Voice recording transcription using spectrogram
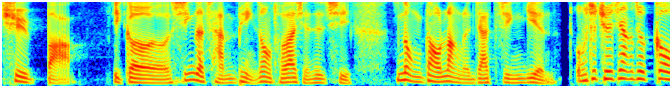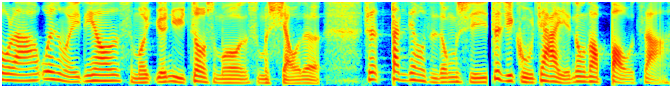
去把。一个新的产品，这种头戴显示器弄到让人家惊艳，我就觉得这样就够啦。为什么一定要什么元宇宙什么什么小的，这半吊子东西，自己股价也弄到爆炸。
